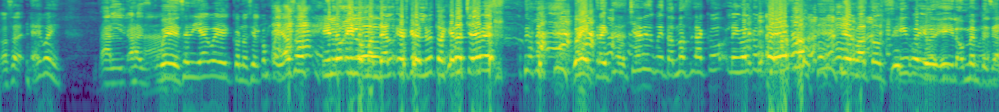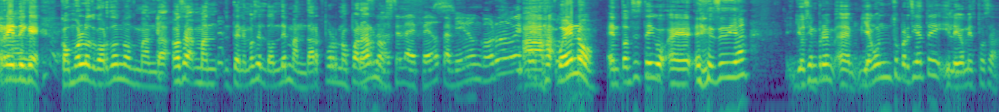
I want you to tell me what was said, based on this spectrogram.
O sea, eh, güey. Al, al- güey, ese día, güey, conocí al compayazo y lo, y lo mandé al a que él me trajera Chévez. Güey, tráete a Chévez, güey, estás más flaco. Le digo al compayazo. Y el vato, sí, güey. Y, luego me empecé a reír. Dije, ¿cómo los gordos nos mandan? O sea, man- tenemos el don de mandar por no pararnos. Hace la de pedo también un gordo, güey. Ajá, bueno, entonces te digo, eh, ese día yo siempre eh, llego a un Super 7 y le digo a mi esposa,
